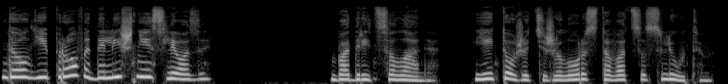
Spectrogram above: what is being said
«Долгие проводы, лишние слезы. Бодрится Лада. Ей тоже тяжело расставаться с Лютым,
